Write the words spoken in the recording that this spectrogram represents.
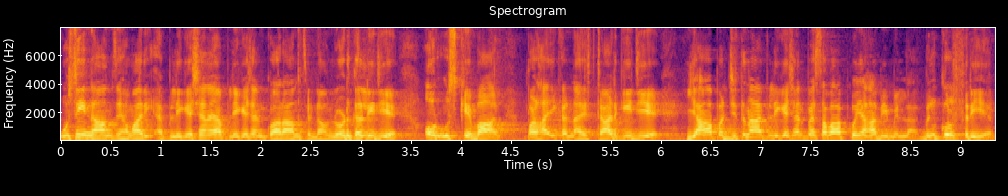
उसी नाम से हमारी एप्लीकेशन है। एप्लीकेशन को आराम से डाउनलोड कर लीजिए और उसके बाद पढ़ाई करना स्टार्ट कीजिए। यहाँ पर जितना एप्लीकेशन पे सब आपको यहाँ भी मिल रहा है। बिल्कुल फ्री है।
